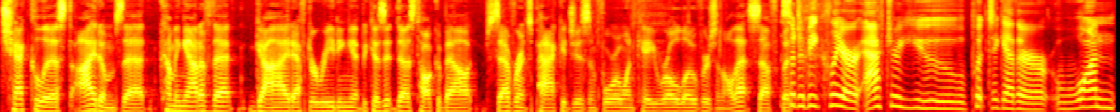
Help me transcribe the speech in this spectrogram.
checklist items that coming out of that guide after reading it because it does talk about severance packages and 401k rollovers and all that stuff. But so to be clear, after you put together one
